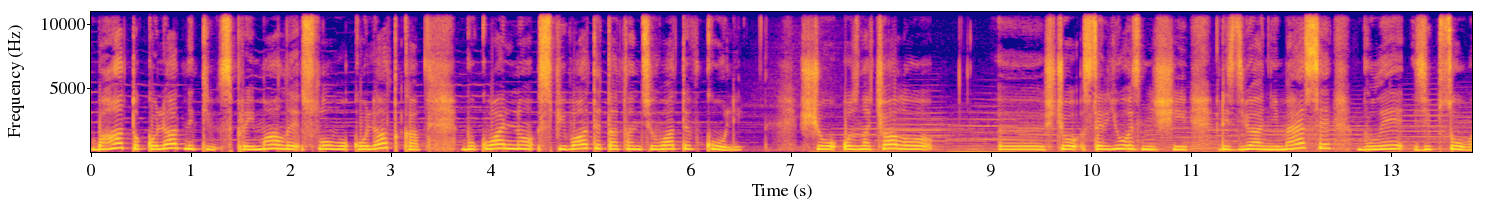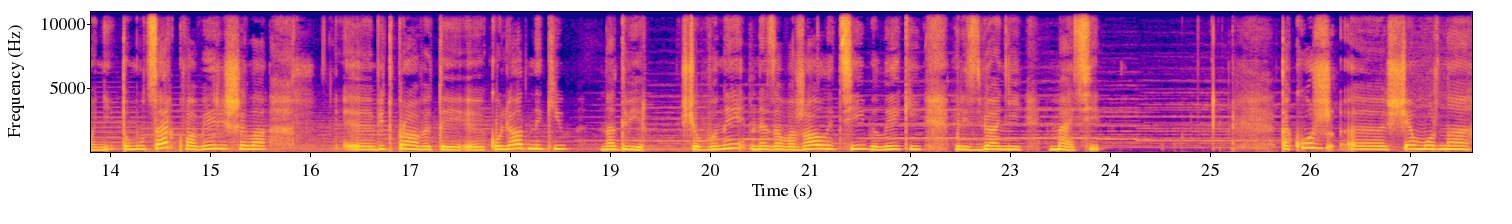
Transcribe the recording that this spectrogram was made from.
Багато колядників сприймали слово колядка буквально співати та танцювати в колі, що означало, е, що серйозніші різдвяні меси були зіпсовані. Тому церква вирішила е, відправити е, колядників на двір, щоб вони не заважали цій великій різдвяній месі. Також е, ще можна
